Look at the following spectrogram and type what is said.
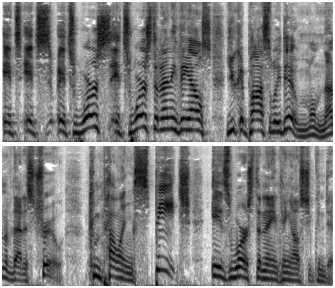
it's it's it's worse. It's worse than anything else you could possibly do. Well, none of that is true. Compelling speech is worse than anything else you can do.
